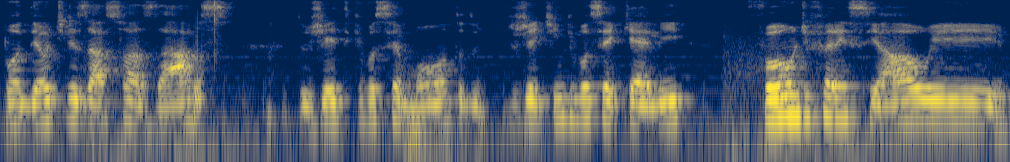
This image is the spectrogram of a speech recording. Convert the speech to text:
poder utilizar suas armas do jeito que você monta, do, do jeitinho que você quer ali, foi um diferencial e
